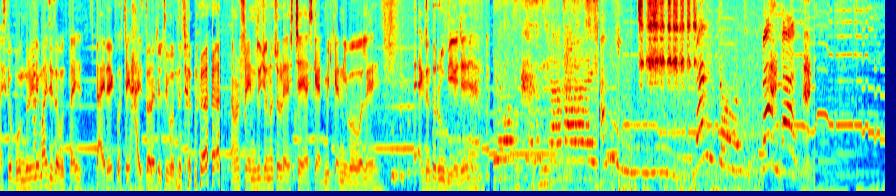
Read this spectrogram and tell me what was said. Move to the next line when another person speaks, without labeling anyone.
আজকে বন্ধুরে নিয়ে মাঝে যাব তাই ডাইরেক্ট হচ্ছে হাইস ধরে ফেলছি বন্ধুর জন্য। আমার ফ্রেন্ড দুইজন চলে এসছে আজকে অ্যাডমিট কার্ড নিব বলে। একজন তো রুগী ওই যে।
